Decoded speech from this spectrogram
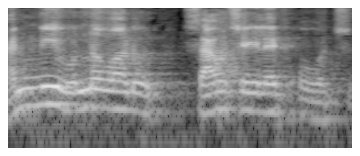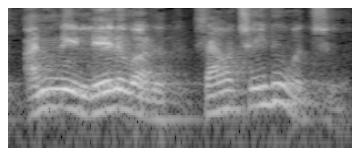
అన్నీ ఉన్నవాడు సేవ చేయలేకపోవచ్చు. అన్నీ లేనివాడు సేవ చేయనివచ్చు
